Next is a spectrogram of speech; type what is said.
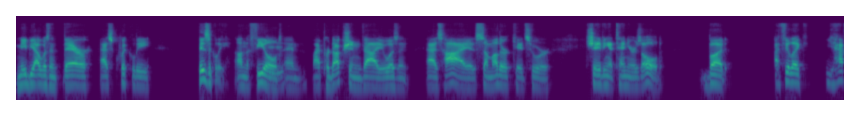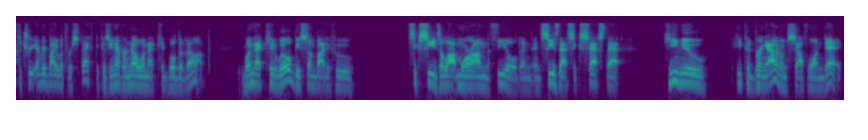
maybe I wasn't there as quickly physically on the field mm-hmm. and my production value wasn't as high as some other kids who were shaving at 10 years old. But I feel like you have to treat everybody with respect because you never know when that kid will develop. When that kid will be somebody who succeeds a lot more on the field and, and sees that success that he knew he could bring out of himself one day.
